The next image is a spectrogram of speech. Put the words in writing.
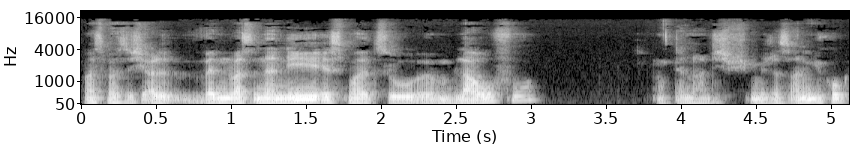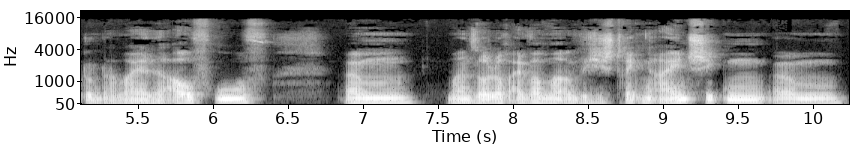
was weiß ich, wenn was in der Nähe ist, mal zu ähm, laufen. Dann hatte ich mir das angeguckt und da war ja der Aufruf, ähm, man soll doch einfach mal irgendwelche Strecken einschicken, ähm,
